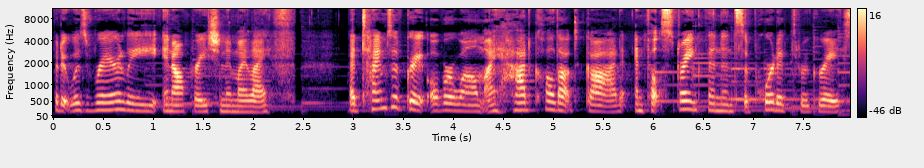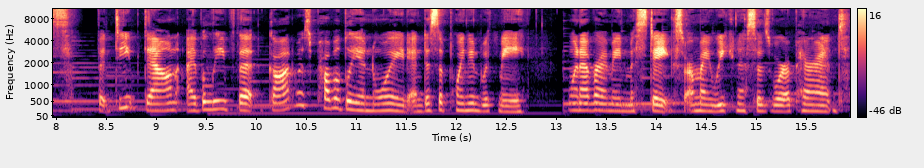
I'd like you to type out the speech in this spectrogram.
but it was rarely in operation in my life. At times of great overwhelm, I had called out to God and felt strengthened and supported through grace. But deep down, I believed that God was probably annoyed and disappointed with me whenever I made mistakes or my weaknesses were apparent.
